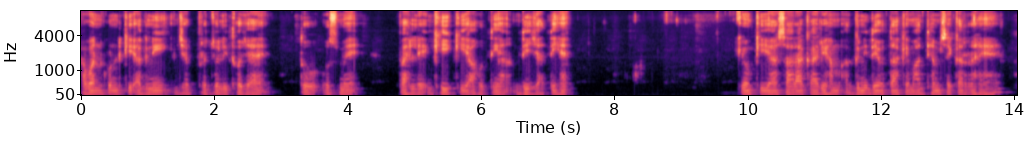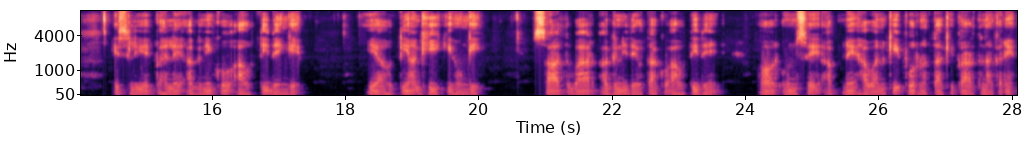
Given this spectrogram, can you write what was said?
हवन कुंड की अग्नि जब प्रज्वलित हो जाए तो उसमें पहले घी की आहुतियाँ दी जाती हैं। क्योंकि यह सारा कार्य हम अग्नि देवता के माध्यम से कर रहे हैं, इसलिए पहले अग्नि को आहुति देंगे। ये आहुतियाँ घी की होंगी। सात बार अग्नि देवता को आहुति दें और उनसे अपने हवन की पूर्णता की प्रार्थना करें।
